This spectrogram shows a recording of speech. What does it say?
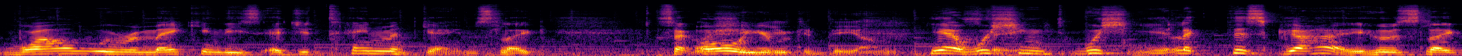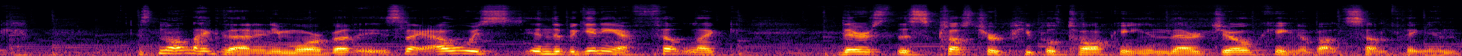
while we were making these edutainment games, like. It's like, oh, Wishing oh, you're, you could be on. yeah, stage. wishing, wishing, like this guy who's like, it's not like that anymore. But it's like I always, in the beginning, I felt like there's this cluster of people talking and they're joking about something, and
